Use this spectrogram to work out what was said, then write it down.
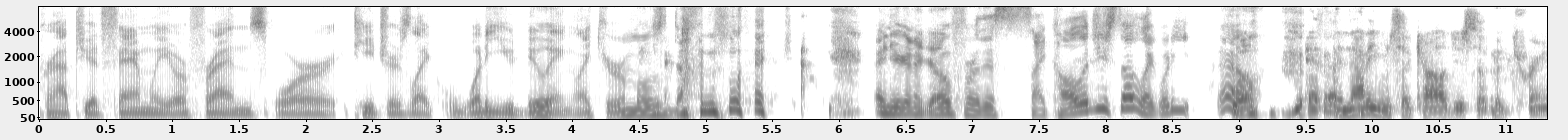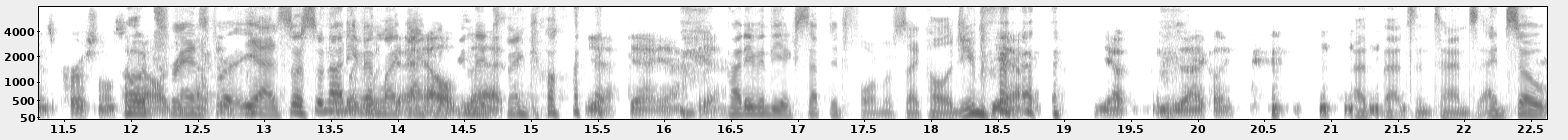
perhaps you had family or friends or teachers like what are you doing? Like you're almost done like and you're going to go for this psychology stuff? Like what are you no. Well, and, and not even psychology stuff, but transpersonal oh, psychology. Oh, transfer. Yeah, so so not even like is academic that? Yeah. Yeah. Yeah. Yeah. not even the accepted form of psychology. Yeah. Yep. Exactly. That, that's intense. And so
